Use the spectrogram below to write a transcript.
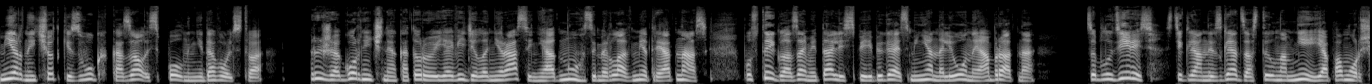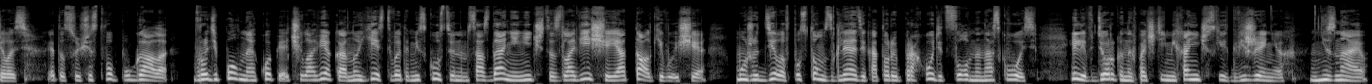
Мерный четкий звук, казалось, полный недовольства. Рыжая горничная, которую я видела не раз и не одну, замерла в метре от нас. Пустые глаза метались, перебегая с меня на Леона и обратно. Заблудились? Стеклянный взгляд застыл на мне, и я поморщилась. Это существо пугало. Вроде полная копия человека, но есть в этом искусственном создании нечто зловещее и отталкивающее. Может, дело в пустом взгляде, который проходит словно насквозь. Или в дерганных, почти механических движениях. Не знаю.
